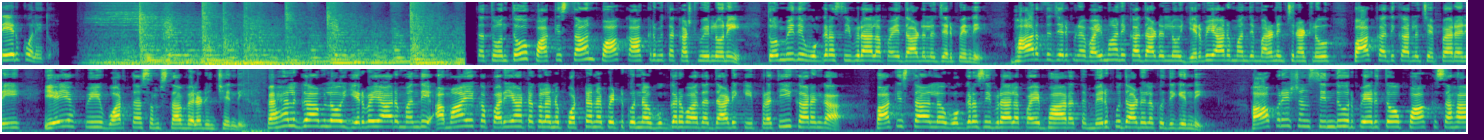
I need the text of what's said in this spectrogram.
తేరుకోలేదు. తత్వంతో పాకిస్తాన్ పాక్ ఆక్రమిత కశ్మీర్లోని తొమ్మిది ఉగ్ర శిబిరాలపై దాడులు జరిపింది. భారత్ జరిపిన వైమానిక దాడుల్లో ఇరవై ఆరు మంది మరణించినట్లు పాక్ అధికారులు చెప్పారని ఏఎఫ్పి వార్తా సంస్థ వెల్లడించింది. పెహల్గాంలో ఇరవై ఆరు మంది అమాయక పర్యాటకులను పొట్టన పెట్టుకున్న ఉగ్రవాద దాడికి ప్రతీకారంగా పాకిస్తాన్లో ఉగ్ర శిబిరాలపై భారత్ మెరుపు దాడులకు దిగింది. ఆపరేషన్ సింధూర్ పేరుతో పాక్ సహా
